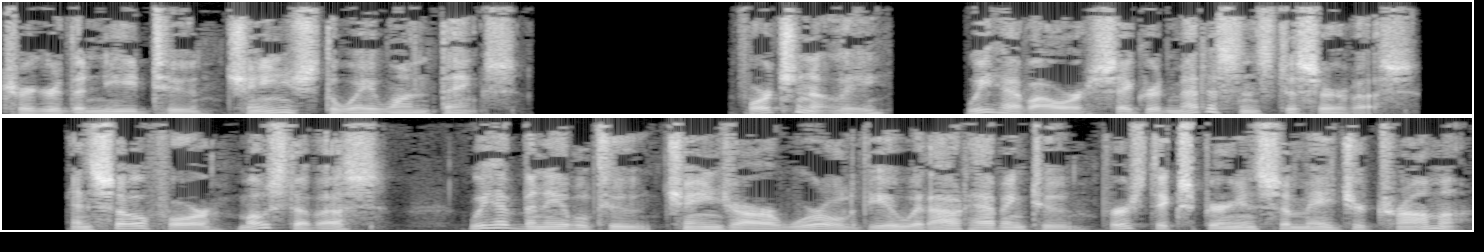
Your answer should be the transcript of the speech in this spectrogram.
trigger the need to change the way one thinks. Fortunately, we have our sacred medicines to serve us. And so for most of us, we have been able to change our worldview without having to first experience a major trauma.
